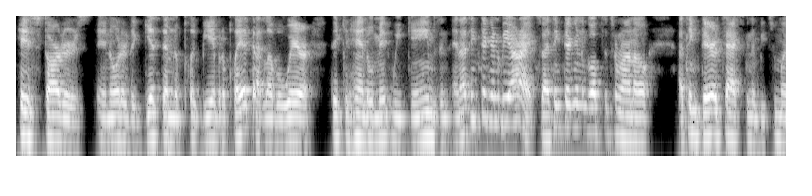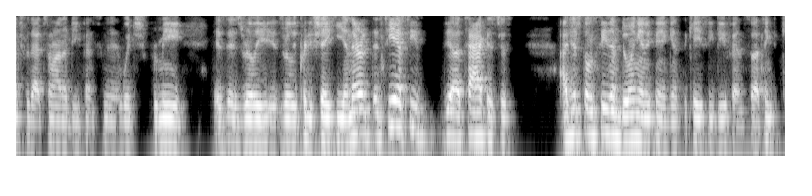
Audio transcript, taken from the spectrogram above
his starters in order to get them to play, be able to play at that level where they can handle midweek games. And, and I think they're going to be all right. So I think they're going to go up to Toronto. I think their attack's going to be too much for that Toronto defense, which for me is, is really, is really pretty shaky. And their, and TFC's uh, attack is just, I just don't see them doing anything against the KC defense. So I think,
